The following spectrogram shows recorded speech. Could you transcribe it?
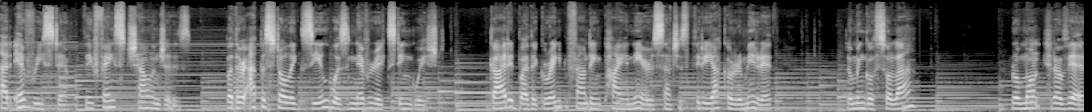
At every step, they faced challenges, but their apostolic zeal was never extinguished. Guided by the great founding pioneers such as Ciriaco Ramirez, Domingo Sola, Ramon Rever.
